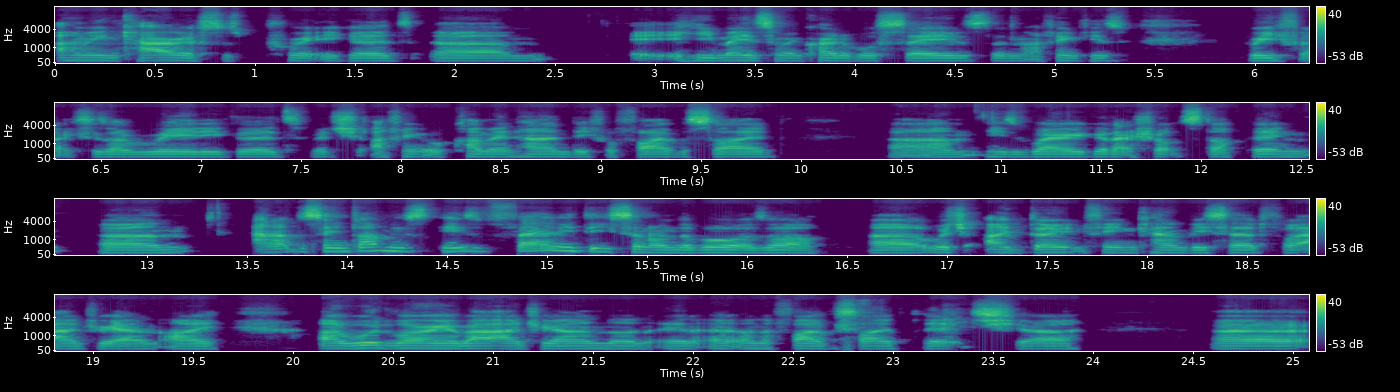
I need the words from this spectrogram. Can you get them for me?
I mean, Karius was pretty good. Um, he made some incredible saves, and I think his reflexes are really good, which I think will come in handy for five aside. Um, he's very good at shot stopping, um, and at the same time, he's he's fairly decent on the ball as well, uh, which I don't think can be said for Adrian. I I would worry about Adrian on in, on a five side pitch, uh, uh,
